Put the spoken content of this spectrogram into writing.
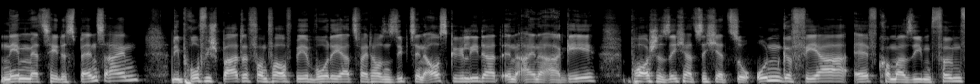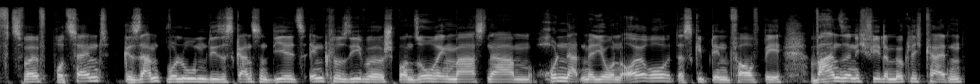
neben Mercedes-Benz ein. Die Profisparte vom VfB wurde ja 2017 ausgegliedert in eine AG. Porsche sichert sich jetzt so ungefähr 11,75, 12 Prozent. Gesamtvolumen dieses ganzen Deals inklusive Sponsoringmaßnahmen 100 Millionen Euro. Das gibt den VfB wahnsinnig viele Möglichkeiten.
